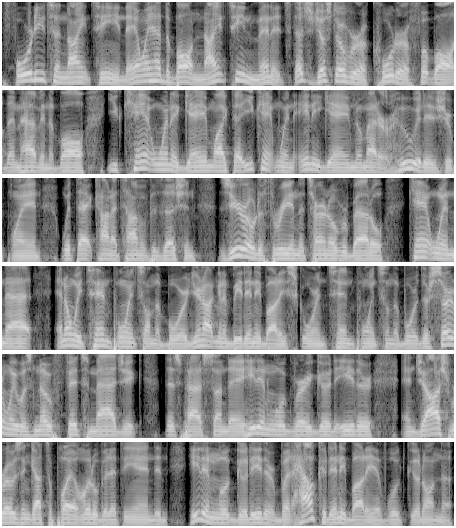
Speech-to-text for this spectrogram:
40 to 19. They only had the ball 19 minutes. That's just over a quarter of football, them having the ball. You can't win a game like that. You can't win any game, no matter who it is you're playing, with that kind of time of possession. Zero to three in the turnover battle. Can't win that. And only 10 points on the board. You're not going to beat anybody scoring 10 points on the board. There certainly was no Fitz magic this past Sunday. He didn't look very good either. And Josh Rosen got to play a little bit at the end, and he didn't look good either. But how could anybody have looked good on the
